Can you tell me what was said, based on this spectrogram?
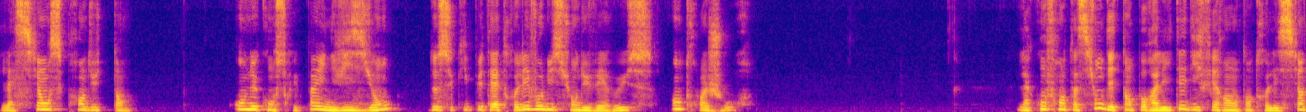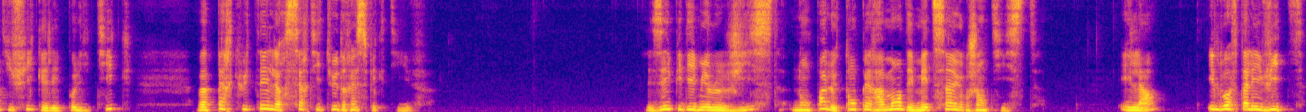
La science prend du temps. On ne construit pas une vision de ce qui peut être l'évolution du virus en trois jours la confrontation des temporalités différentes entre les scientifiques et les politiques va percuter leurs certitudes respectives. Les épidémiologistes n'ont pas le tempérament des médecins urgentistes. Et là, ils doivent aller vite,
